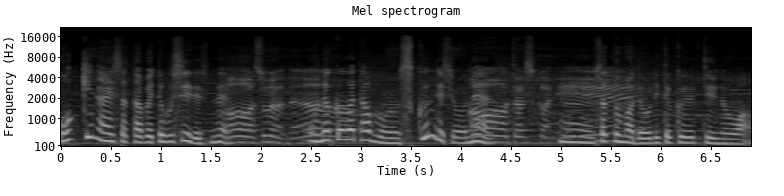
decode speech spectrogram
大きな餌食べてほしいですね。ああそうやね。お腹が多分すくんでしょうね。ああ確かうに、ん、里まで降りてくるっていうのは。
